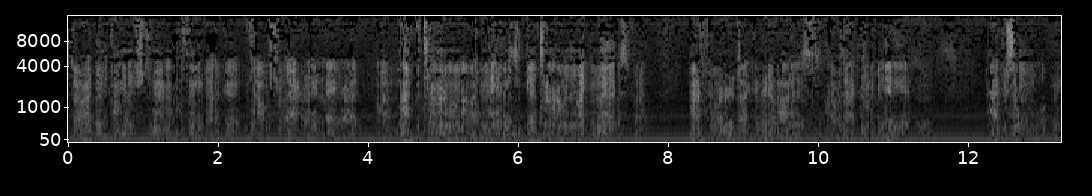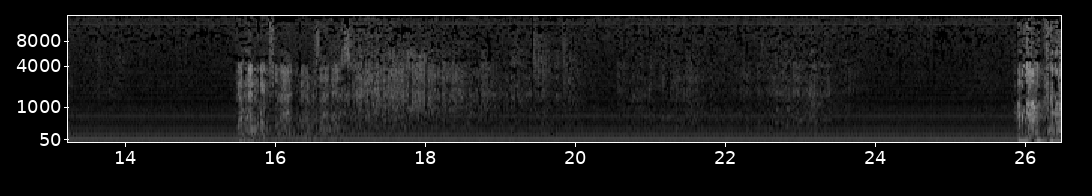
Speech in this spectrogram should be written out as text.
So I've been punished, and I think I could vouch for that right there. I, I, at the time, I'm not like, man, this is a good time, I'm liking this, but afterwards I can realize I was acting like an idiot and happy someone whooped me. Go ahead and answer that, whoever's that is. Oh, come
